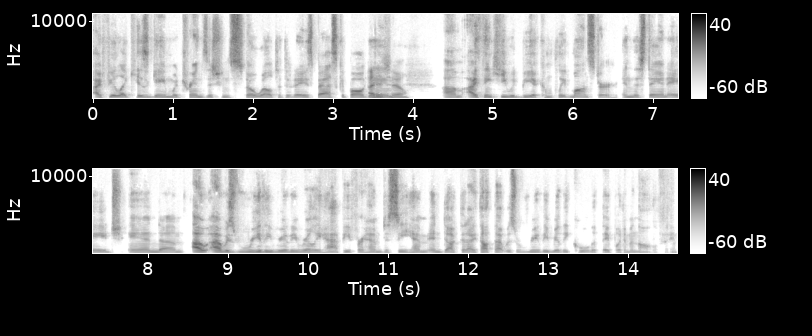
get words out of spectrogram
I feel like his game would transition so well to today's basketball I do game. too. Um, I think he would be a complete monster in this day and age. And um, I, I was really, really, really happy for him to see him inducted. I thought that was really, really cool that they put him in the Hall of Fame.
